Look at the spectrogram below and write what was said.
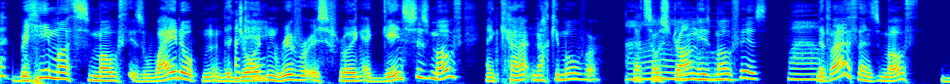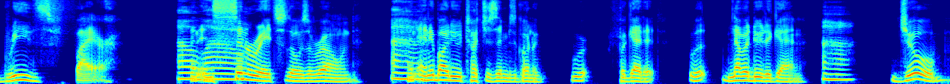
that. Behemoth's mouth is wide open, and the Okay. Jordan River is flowing against his mouth and cannot knock him over. That's how strong his Oh, mouth is. Wow. Leviathan's mouth breathes fire oh, and wow. incinerates those around. And Uh-huh. anybody who touches him is going to forget it. Will never do it again. uh-huh. Job's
